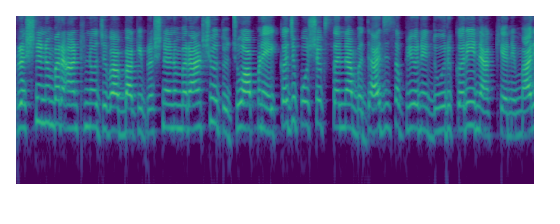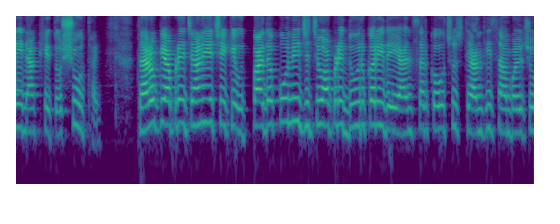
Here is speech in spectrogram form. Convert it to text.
પ્રશ્ન નંબર આઠ નો જવાબ બાકી. પ્રશ્ન નંબર આઠ શું તો જો આપણે એક જ પોષક સ્તરના બધા જ સભ્યોને દૂર કરી નાખીએ અને મારી નાખીએ તો શું થાય? ધારો કે આપણે જાણીએ છીએ કે ઉત્પાદકોને જ જો આપણે દૂર કરી દઈએ આન્સર કહું છું ધ્યાનથી સાંભળજો.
